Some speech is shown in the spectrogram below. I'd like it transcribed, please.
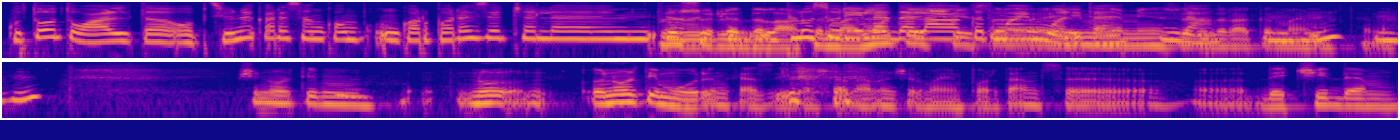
cu totul altă opțiune care să încom- încorporeze cele Plusurile de la plusurile cât mai de la multe și cât să mai multe. elimine minusurile de la cât mai Mhm, multe, da. mhm. Și în, ultim, nu, în ultimul rând, ca să zic așa, dar nu cel mai important, să uh, decidem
